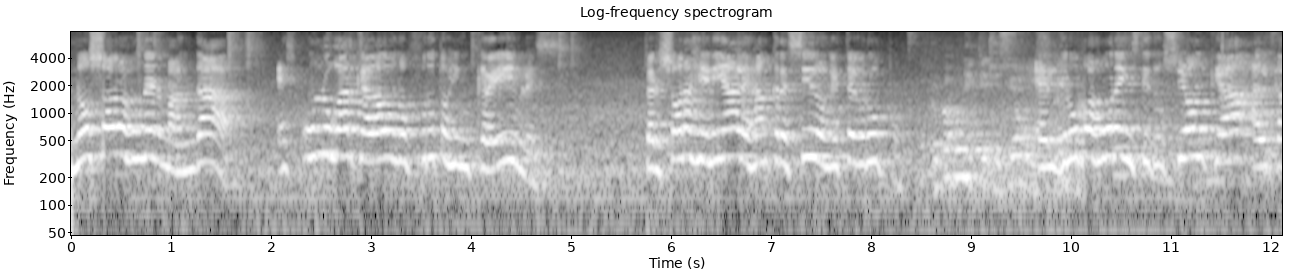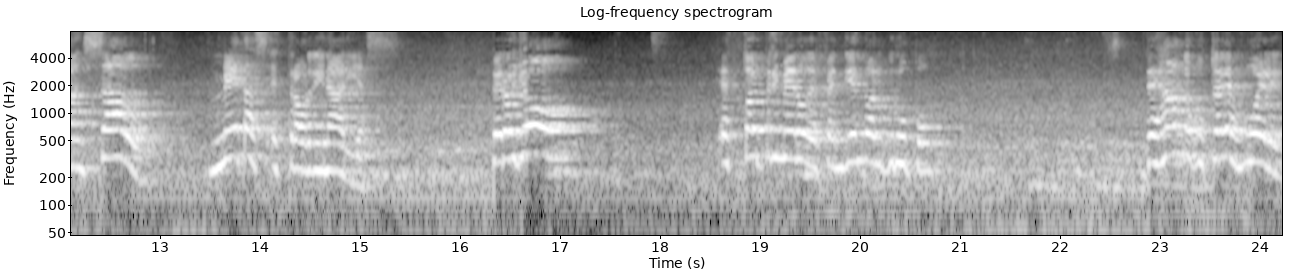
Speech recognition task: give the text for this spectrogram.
No solo es una hermandad, es un lugar que ha dado unos frutos increíbles. Personas geniales han crecido en este grupo. El grupo es una institución. El grupo es una institución que ha alcanzado metas extraordinarias. Pero yo estoy primero defendiendo al grupo, dejando que ustedes vuelen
